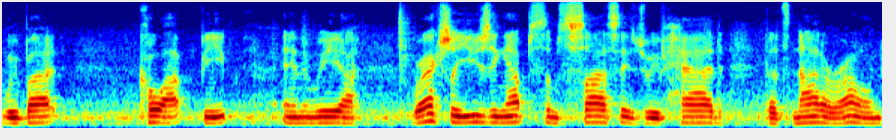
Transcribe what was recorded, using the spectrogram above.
we bought co-op beef. And we uh, we're actually using up some sausage we've had that's not our own.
